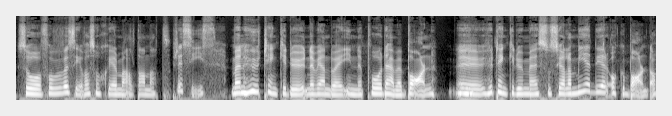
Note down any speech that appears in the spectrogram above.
Så får vi väl se vad som sker med allt annat. Precis. Men hur tänker du när vi ändå är inne på det här med barn? Mm. Eh, hur tänker du med sociala medier och barn då?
